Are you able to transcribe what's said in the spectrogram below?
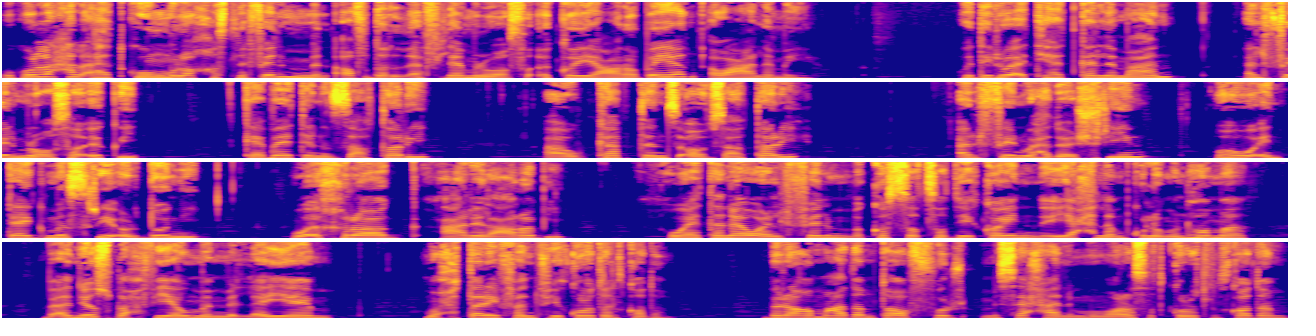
وكل حلقة هتكون ملخص لفيلم من أفضل الأفلام الوثائقية عربيا أو عالميا. ودلوقتي هتكلم عن الفيلم الوثائقي كباتن الزعتري أو Captains of Zaatari 2021 وهو إنتاج مصري أردني وإخراج علي العربي. ويتناول الفيلم قصة صديقين يحلم كل منهما بأن يصبح في يوم من الأيام محترفا في كرة القدم. برغم عدم توفر مساحة لممارسة كرة القدم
